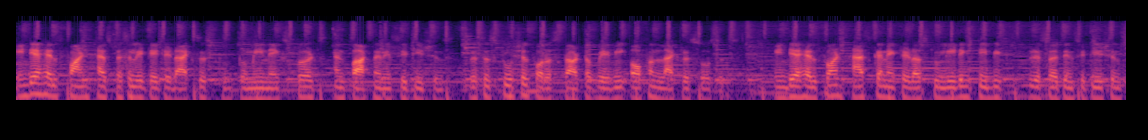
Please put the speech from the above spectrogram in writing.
India Health Fund has facilitated access to domain experts and partner institutions. This is crucial for a startup where we often lack resources. India Health Fund has connected us to leading TB research institutions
